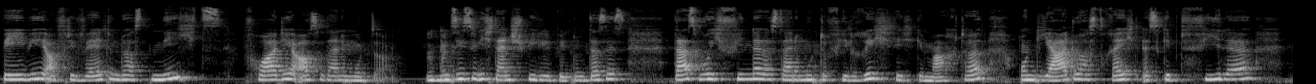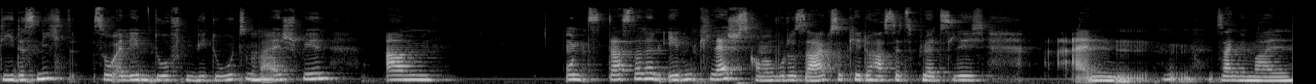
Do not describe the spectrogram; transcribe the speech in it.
Baby auf die Welt und du hast nichts vor dir außer deine Mutter. Mhm. Und sie ist wirklich dein Spiegelbild. Und das ist das, wo ich finde, dass deine Mutter viel richtig gemacht hat. Und ja, du hast recht, es gibt viele, die das nicht so erleben durften wie du zum mhm. Beispiel. Ähm, und dass da dann eben Clashs kommen, wo du sagst, okay, du hast jetzt plötzlich ein, sagen wir mal,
